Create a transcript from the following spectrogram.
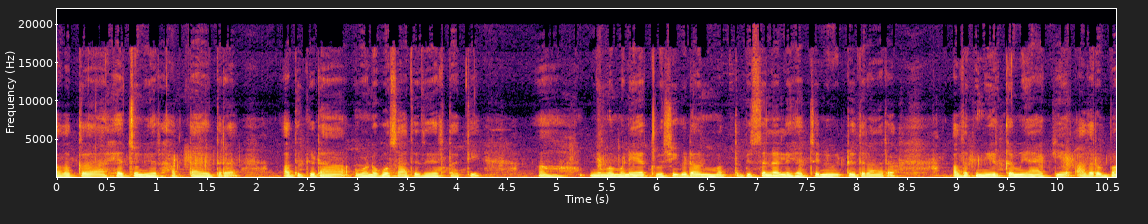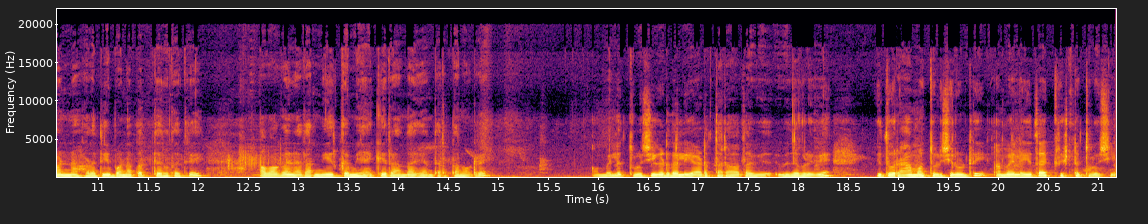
ಅದಕ್ಕೆ ಹೆಚ್ಚು ನೀರು ಹಾಕ್ತಾ ಇದ್ರೆ ಅದು ಗಿಡ ಒಣಗೋ ಸಾಧ್ಯತೆ ಇರ್ತೈತಿ. ನಿಮ್ಮ ಮನೆಯ ತುಳಸಿ ಗಿಡವನ್ನು ಮತ್ತು ಬಿಸಿಲಿನಲ್ಲಿ ಹೆಚ್ಚು ನೀವು ಇಟ್ಟಿದ್ರೆ ಅಂದ್ರೆ ಅದಕ್ಕೆ ನೀರು ಕಮ್ಮಿ ಹಾಕಿ, ಅದರ ಬಣ್ಣ ಹಳದಿ ಬಣ್ಣ ಕತ್ತಿರ್ತೈತಿ ಅವಾಗ ಅದರ ನೀರು ಕಮ್ಮಿ ಹಾಕಿರ ಅಂದಾಗ ಅಂತ ಅರ್ಥ ನೋಡ್ರಿ? ಆಮೇಲೆ ತುಳಸಿ ಗಿಡದಲ್ಲಿ ಎರಡು ಥರದ ವಿಧಗಳಿವೆ. ಇದು ರಾಮ ತುಳಸಿ ನೋಡ್ರಿ, ಆಮೇಲೆ ಇದು ಕೃಷ್ಣ ತುಳಸಿ.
